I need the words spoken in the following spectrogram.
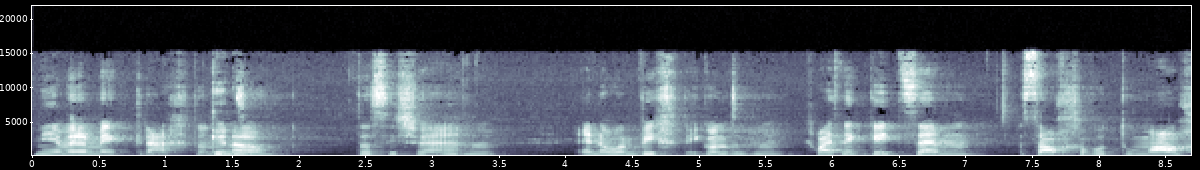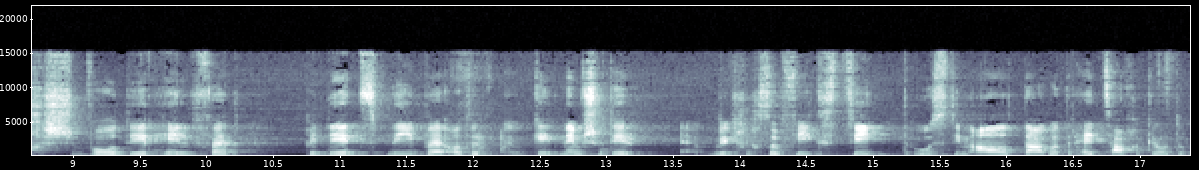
niemandem mehr gerecht. Und Genau. Das ist äh, Mhm. enorm wichtig. Und ich weiß nicht, gibt es ähm, Sachen, die du machst, die dir helfen, bei dir zu bleiben? Oder nimmst du dir wirklich so fix Zeit aus deinem Alltag? Oder hat es Sachen gegeben, die du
